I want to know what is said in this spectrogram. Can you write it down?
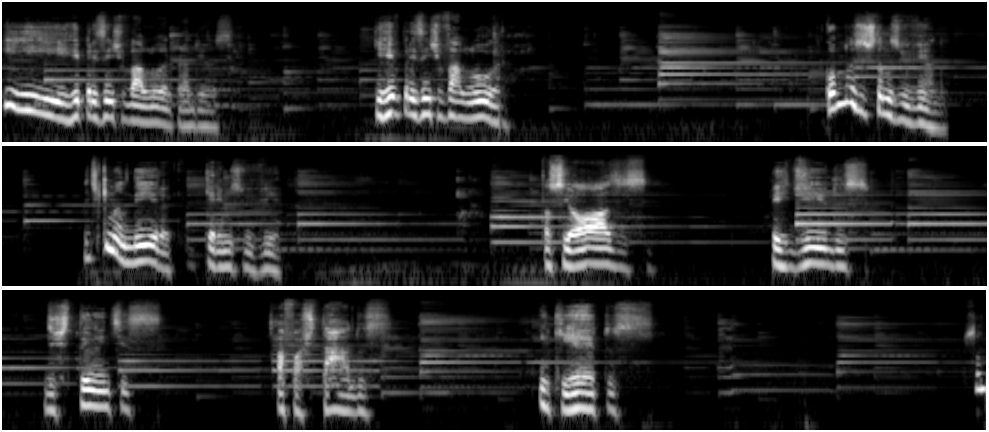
que represente valor para Deus que represente valor. Como nós estamos vivendo? E de que maneira queremos viver? Ociosos, perdidos, distantes, afastados, inquietos. São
